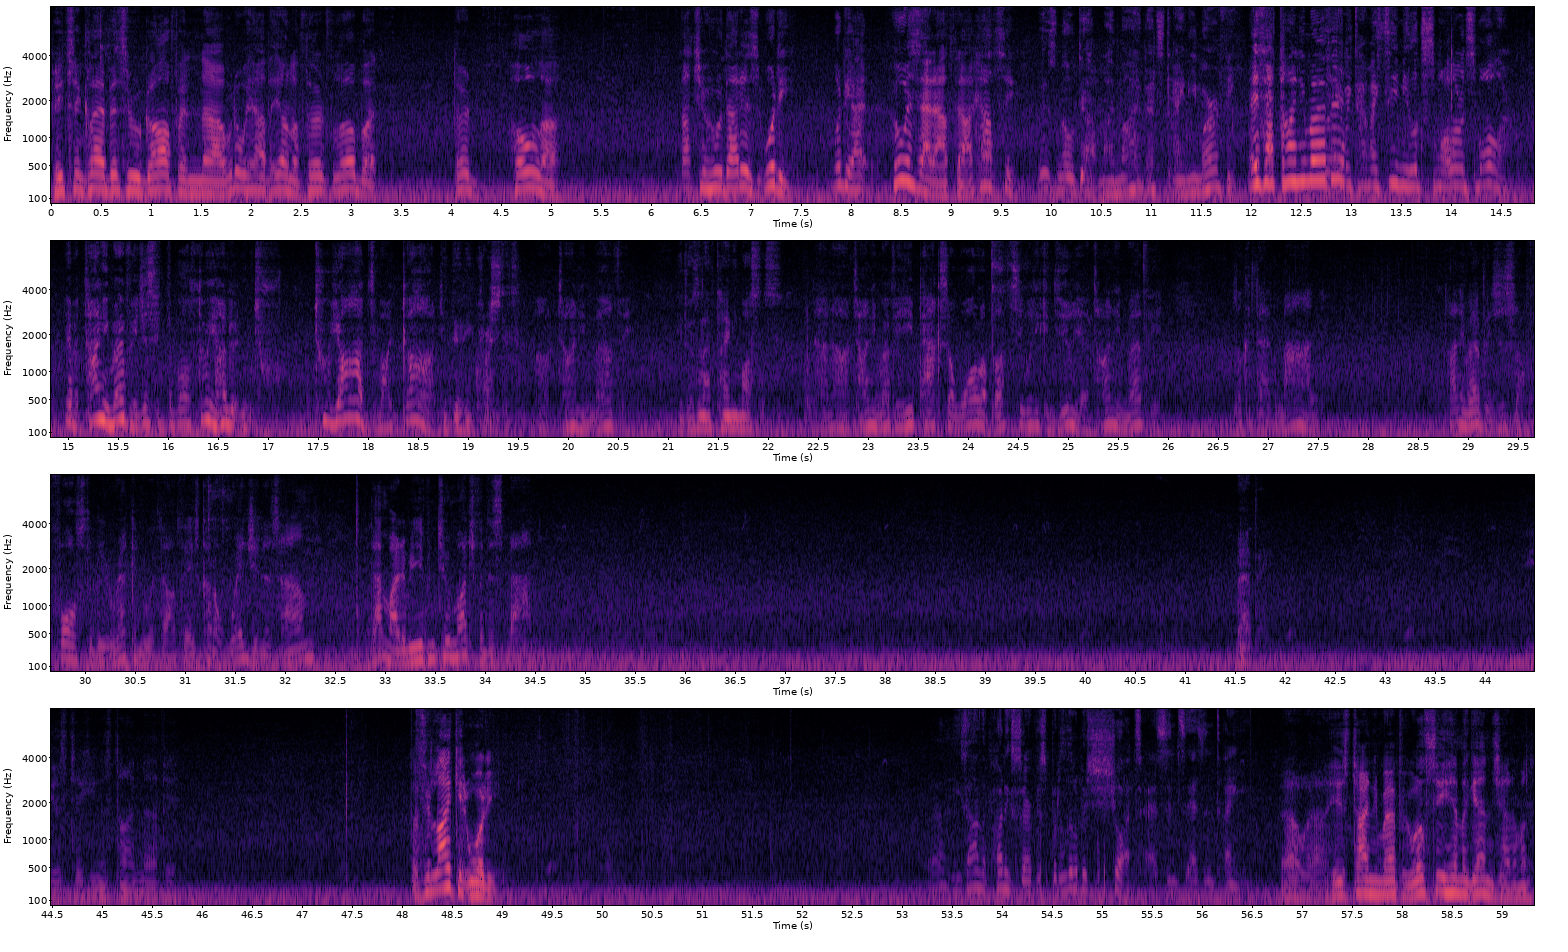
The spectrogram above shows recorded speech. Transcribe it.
Pete Sinclair, Bizzaroo Golf, and uh, what do we have here on the third floor? But third hole, uh, not sure who that is. Woody, Woody, I, who is that out there? I can't see. There's no doubt in my mind. That's Tiny Murphy. Is that Tiny Murphy? Every time I see him, he looks smaller and smaller. Yeah, but Tiny Murphy just hit the ball 302 yards. My God. He did. He crushed it. Oh, Tiny Murphy. He doesn't have tiny muscles. No, no, Tiny Murphy, he packs a wall up. Let's see what he can do here. Tiny Murphy. Look at that man. Tiny Murphy's just a force to be reckoned with out there. He's got a wedge in his hand. That might have been even too much for this man. Murphy. He is taking his time, Murphy. Does he like it, Woody? He's on the putting surface, but a little bit short, as in, as in Tiny. Oh, well, here's Tiny Murphy. We'll see him again, gentlemen.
